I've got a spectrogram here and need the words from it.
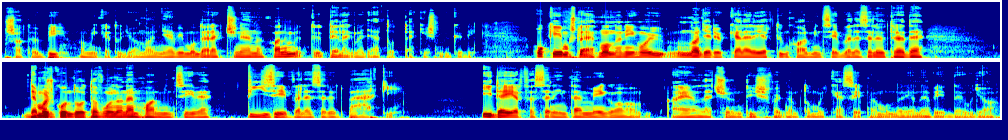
stb., amiket ugye a nagy nyelvi modellek csinálnak, hanem tényleg legyártották és működik. Oké, okay, most lehet mondani, hogy nagy erőkkel elértünk 30 évvel ezelőttre, de, de most gondolta volna nem 30 éve, 10 évvel ezelőtt bárki. Ideértve szerintem még a Ian Legend is, vagy nem tudom, hogy kell szépen mondani a nevét, de ugye a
